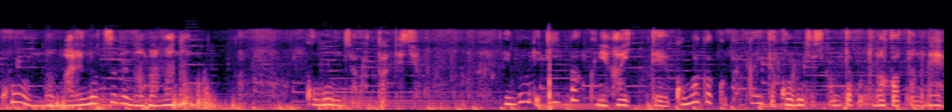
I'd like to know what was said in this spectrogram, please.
コーンの丸の粒のままのコーン茶だったんですよ。今までティーパックに入って細かく叩いたコーン茶しか見たことなかったので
